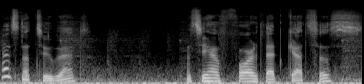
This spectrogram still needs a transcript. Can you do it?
That's not too bad. Let's see how far that gets us.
